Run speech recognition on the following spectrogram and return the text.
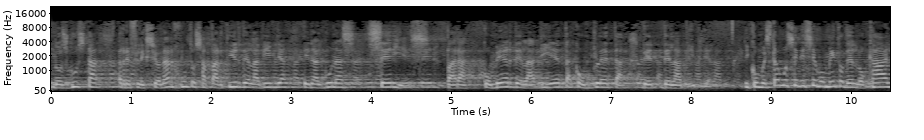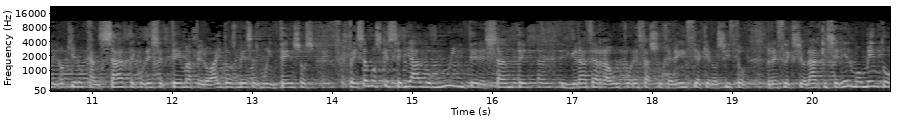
nos gusta reflexionar juntos a partir de la Biblia en algunas series para comer de la dieta completa de, la Biblia. Y como estamos en ese momento del local, y no quiero cansarte con ese tema, pero hay dos meses muy intensos, pensamos que sería algo muy interesante, y gracias Raúl por esa sugerencia que nos hizo reflexionar, que sería el momento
